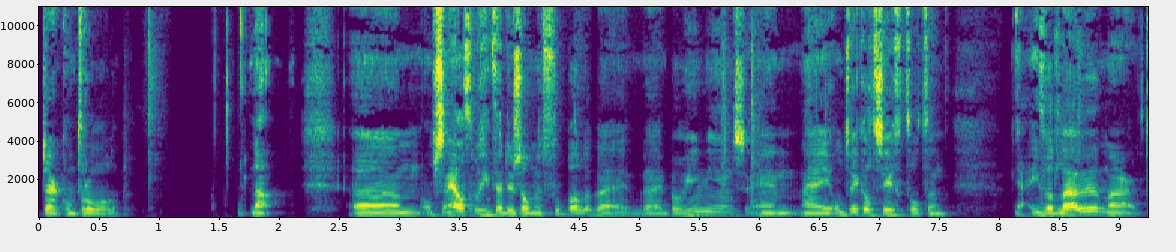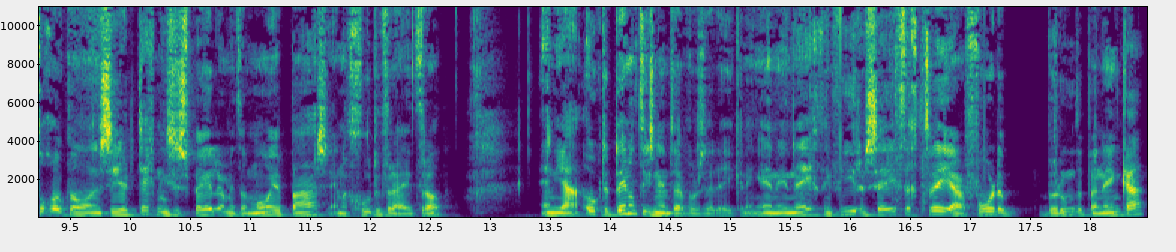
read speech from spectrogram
ter controle. Nou, um, op zijn elfde begint hij dus al met voetballen bij, bij Bohemians. En hij ontwikkelt zich tot een ja, iets wat luie, maar toch ook wel een zeer technische speler met een mooie paas en een goede vrije trap. En ja, ook de penalties neemt hij voor zijn rekening. En in 1974, twee jaar voor de beroemde Panenka,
